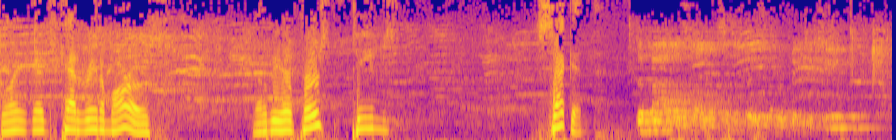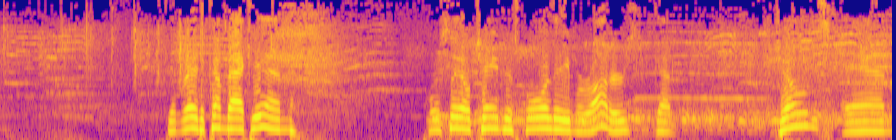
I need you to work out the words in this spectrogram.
going against Katarina Moros. That'll be her first, team's second. Getting ready to come back in. Wholesale changes for the Marauders. Got Jones and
